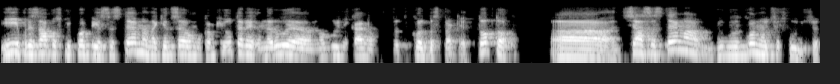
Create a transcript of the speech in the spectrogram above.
І при запуску копії системи на кінцевому комп'ютері генерує новий унікальний код безпеки. Тобто ця система виконує цю функцію.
